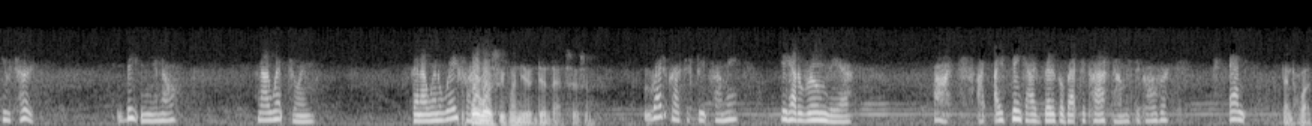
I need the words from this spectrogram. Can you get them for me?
He was hurt. Beaten, you know. And I went to him. Then I went away from Where him. Where was he when you did that, Susan? Right across the street from me. He had a room there. Oh, I, I think I'd better go back to class now, Mr. Clover. And And what?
